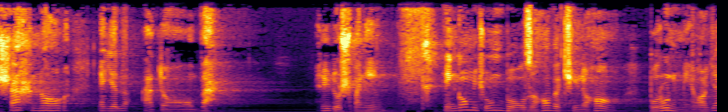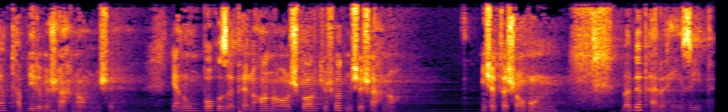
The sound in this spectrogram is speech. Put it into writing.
شهنا ایل عداوه یعنی دشمنی. هنگامی که اون بغضه ها و کینه ها برون می آید تبدیل به شهنا میشه. یعنی اون بغض پنهان آشکار که شد میشه شهنا میشه تشاهن و بپرهیزید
